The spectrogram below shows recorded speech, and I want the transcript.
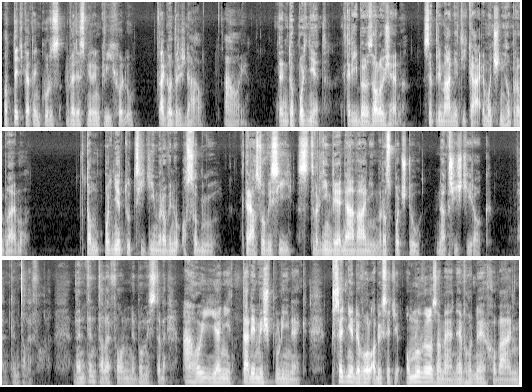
od teďka ten kurz vede směrem k východu. Tak ho drž dál. Ahoj. Tento podnět, který byl založen, se primárně týká emočního problému. V tom podnětu cítím rovinu osobní, která souvisí s tvrdým vyjednáváním rozpočtu na příští rok. Vem ten telefon. Vem ten telefon nebo mi z tebe. Ahoj Jani, tady mi Špulínek. Předně dovol, abych se ti omluvil za mé nevhodné chování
